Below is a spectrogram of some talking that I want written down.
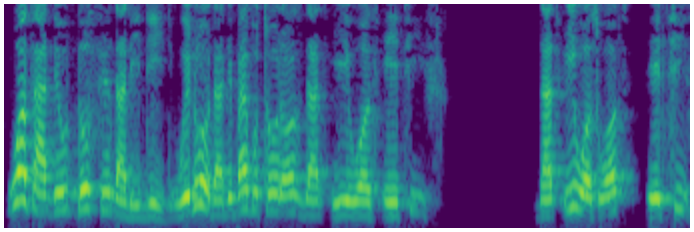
What are the, those things that he did? We know that the Bible told us that he was a thief. That he was what? A thief.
